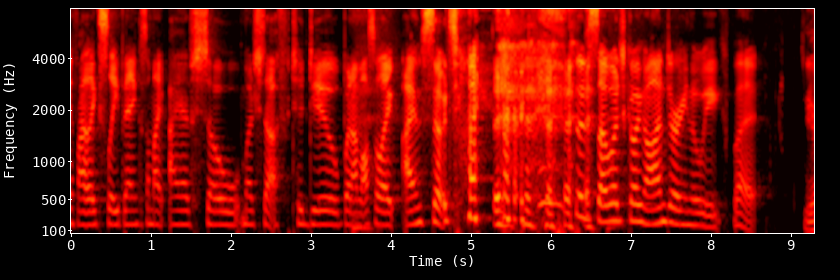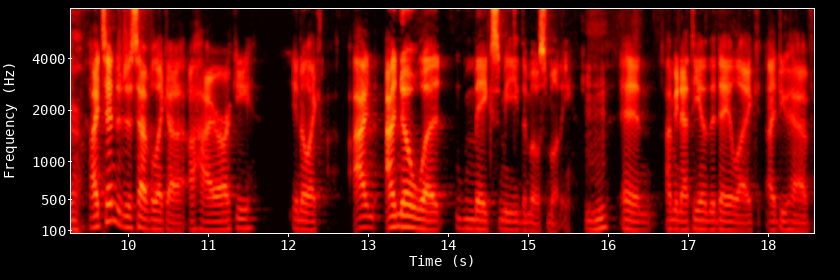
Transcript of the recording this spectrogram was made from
if I like sleep in because I'm like I have so much stuff to do, but I'm also like I'm so tired. There's so much going on during the week, but yeah, I tend to just have like a, a hierarchy. You know, like I I know what makes me the most money, mm-hmm. and I mean at the end of the day, like I do have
